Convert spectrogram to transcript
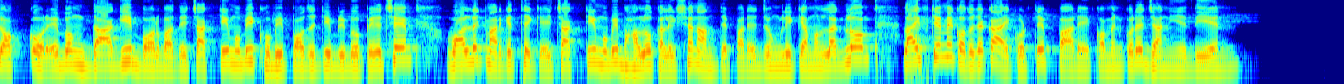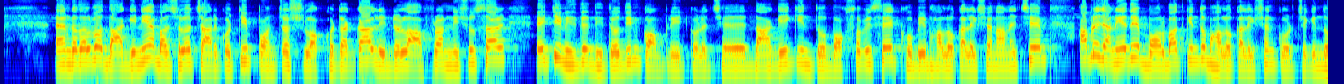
চক্কর এবং দাগি বরবাদ, এই চারটি মুভি খুবই পজিটিভ রিভিউ পেয়েছে। ওয়ার্ল্ড মার্কেট থেকে এই চারটি মুভি ভালো কালেকশন আনতে পারে। জঙ্গলি কেমন লাগল লাইফ টাইমে কত টাকা আয় করতে পারে কমেন্ট করে জানিয়ে দিয়েন। এখন কথা বলব দাগি নিয়ে বাজছিল চার কোটি পঞ্চাশ লক্ষ টাকা লিড হলো আফরান, নিশু স্যার, এটি নিজেদের দ্বিতীয় দিন কমপ্লিট করেছে। দাগি কিন্তু বক্স অফিসে খুবই ভালো কালেকশন আনেছে। আপনি জানিয়ে দিয়ে বরবাদ কিন্তু ভালো কালেকশন করছে। কিন্তু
